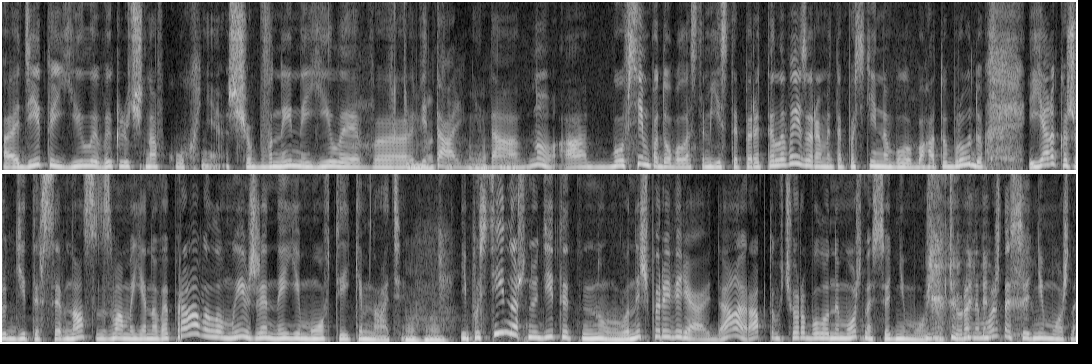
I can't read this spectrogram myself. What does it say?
е, діти їли виключно в кухні, щоб вони не їли в кімнаті. вітальні. Ага. Да. Ну, а, бо всім подобалось там їсти перед телевізорами, там постійно було багато бруду. І я кажу, діти, все, в нас з вами є нове правило, ми вже не їмо в тій кімнаті. Ага. І постійно ж ну, діти, ну вони ж перевіряють, да? раптом вчора було не можна, сьогодні можна. Вчора не можна, сьогодні можна.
